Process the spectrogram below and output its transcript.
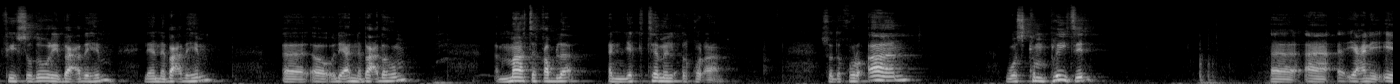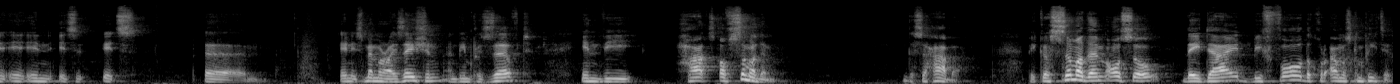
في صدور بعضهم لأن بعضهم لأن بعضهم مات قبل أن يكتمل القرآن. So the Quran was completed uh, uh, يعني in, in its its um, in its memorization and being preserved in the hearts of some of them, the Sahaba, because some of them also they died before the Quran was completed.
